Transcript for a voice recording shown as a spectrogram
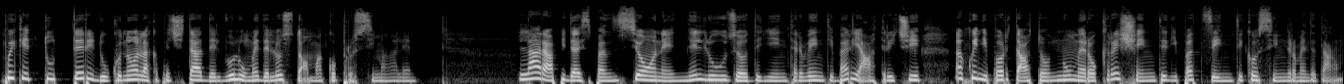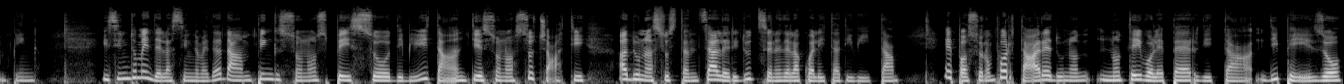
poiché tutte riducono la capacità del volume dello stomaco prossimale. La rapida espansione nell'uso degli interventi bariatrici ha quindi portato a un numero crescente di pazienti con sindrome da dumping. I sintomi della sindrome da dumping sono spesso debilitanti e sono associati ad una sostanziale riduzione della qualità di vita e possono portare ad una notevole perdita di peso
